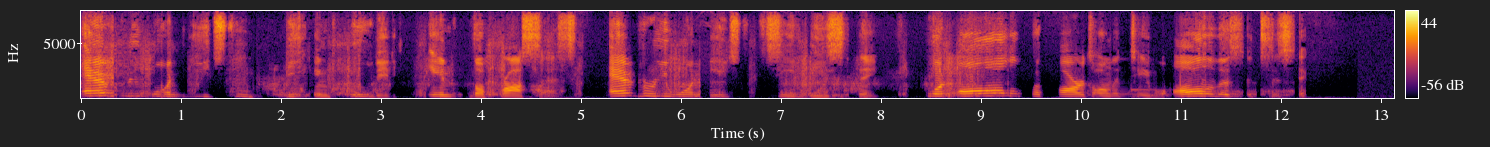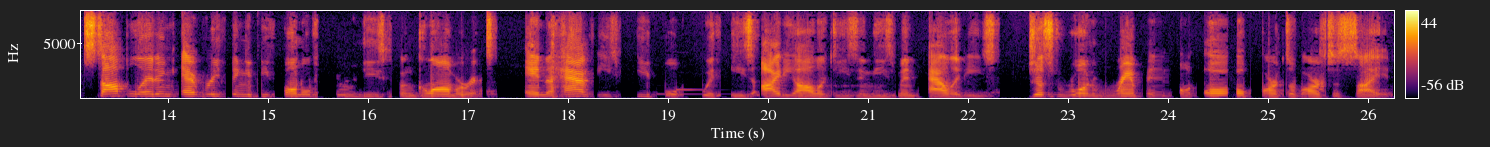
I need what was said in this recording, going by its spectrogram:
Everyone needs to be included in the process. Everyone needs to see these things. Put all of the cards on the table, all of the statistics. Stop letting everything be funneled through these conglomerates and to have these people with these ideologies and these mentalities just run rampant on all parts of our society.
